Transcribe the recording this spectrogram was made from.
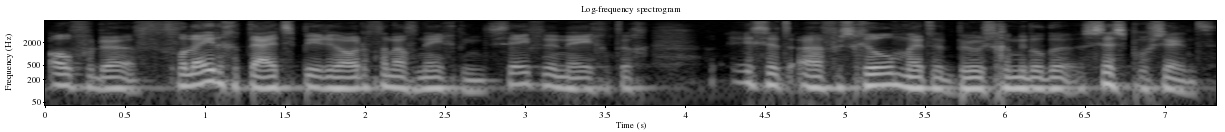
Over de volledige tijdsperiode vanaf 1997 is het verschil met het beursgemiddelde 6%.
